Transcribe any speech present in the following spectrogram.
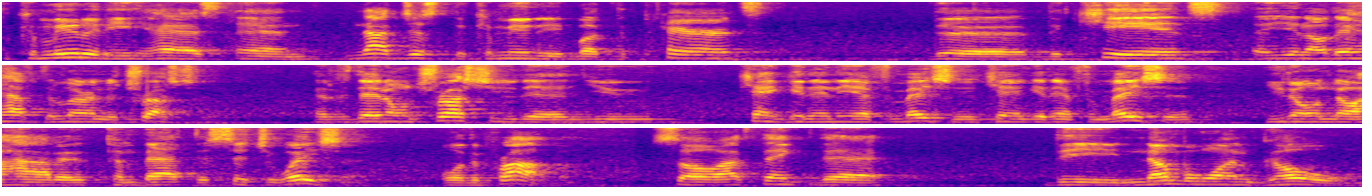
the community has, and not just the community, but the parents, the the kids, you know, they have to learn to trust you. And if they don't trust you, then you can't get any information. You can't get information. You don't know how to combat the situation or the problem. So I think that the number one goal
